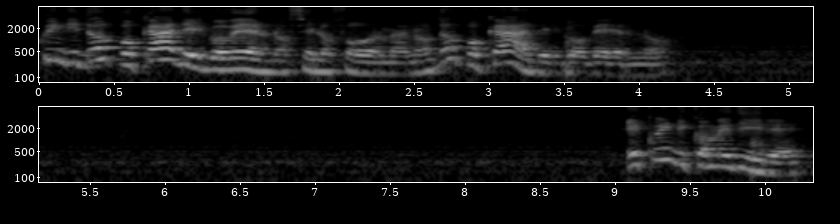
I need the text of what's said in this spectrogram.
Quindi dopo cade il governo se lo formano dopo cade il governo. E quindi come dire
